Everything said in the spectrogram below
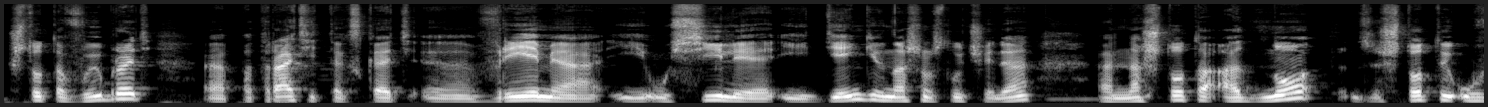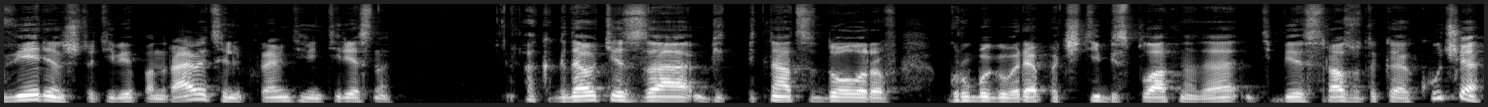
что-то выбрать, э, потратить, так сказать, э, время и усилия и деньги в нашем случае, да, на что-то одно, что ты уверен, что тебе понравится или, по крайней мере, интересно. А когда у тебя за 15 долларов, грубо говоря, почти бесплатно, да, тебе сразу такая куча,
